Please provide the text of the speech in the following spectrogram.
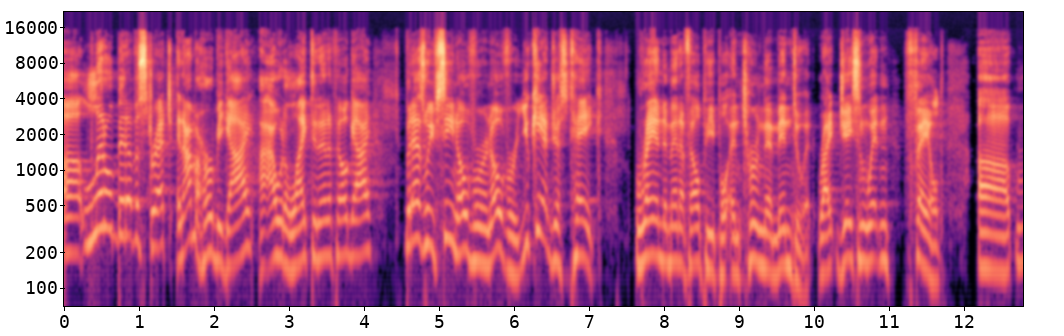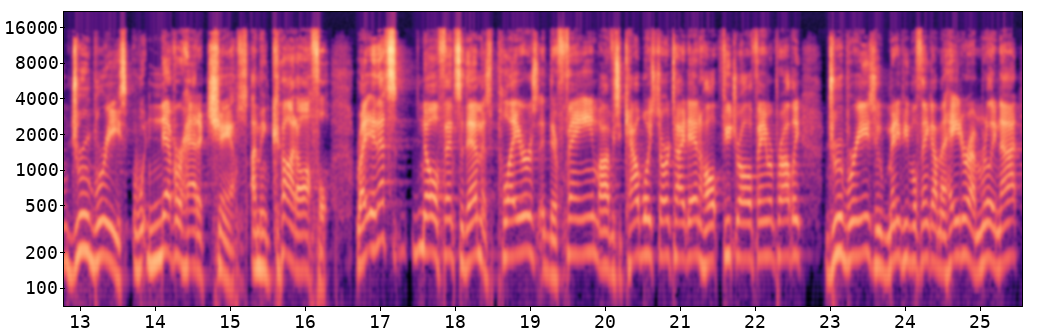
a uh, little bit of a stretch. And I'm a Herbie guy. I, I would have liked an NFL guy, but as we've seen over and over, you can't just take random NFL people and turn them into it, right? Jason Witten failed. Uh, Drew Brees never had a chance. I mean, god awful, right? And that's no offense to them as players, their fame. Obviously, Cowboy star tight end, Hall, future Hall of Famer probably. Drew Brees, who many people think I'm a hater, I'm really not.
